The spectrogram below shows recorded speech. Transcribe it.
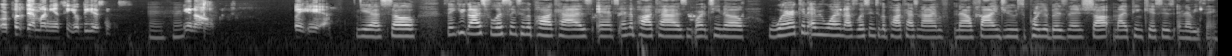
or put that money into your business. Mm-hmm. You know. But yeah. Yeah, so thank you guys for listening to the podcast. And to end the podcast, Martina, where can everyone that's listening to the podcast now now find you, support your business, shop My Pink Kisses, and everything?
